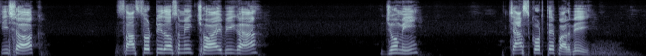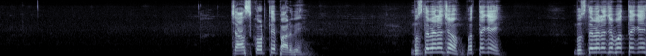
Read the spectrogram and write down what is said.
কৃষক সাতষট্টি দশমিক ছয় বিঘা জমি চাষ করতে পারবে। চাষ করতে পারবে। বুঝতে পেরেছ প্রত্যেকে? বুঝতে পেরেছ প্রত্যেকে?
